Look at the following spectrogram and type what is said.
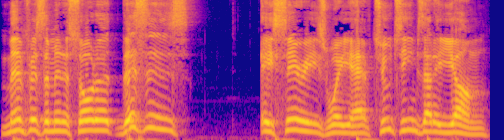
Memphis and Minnesota. This is a series where you have two teams that are young,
